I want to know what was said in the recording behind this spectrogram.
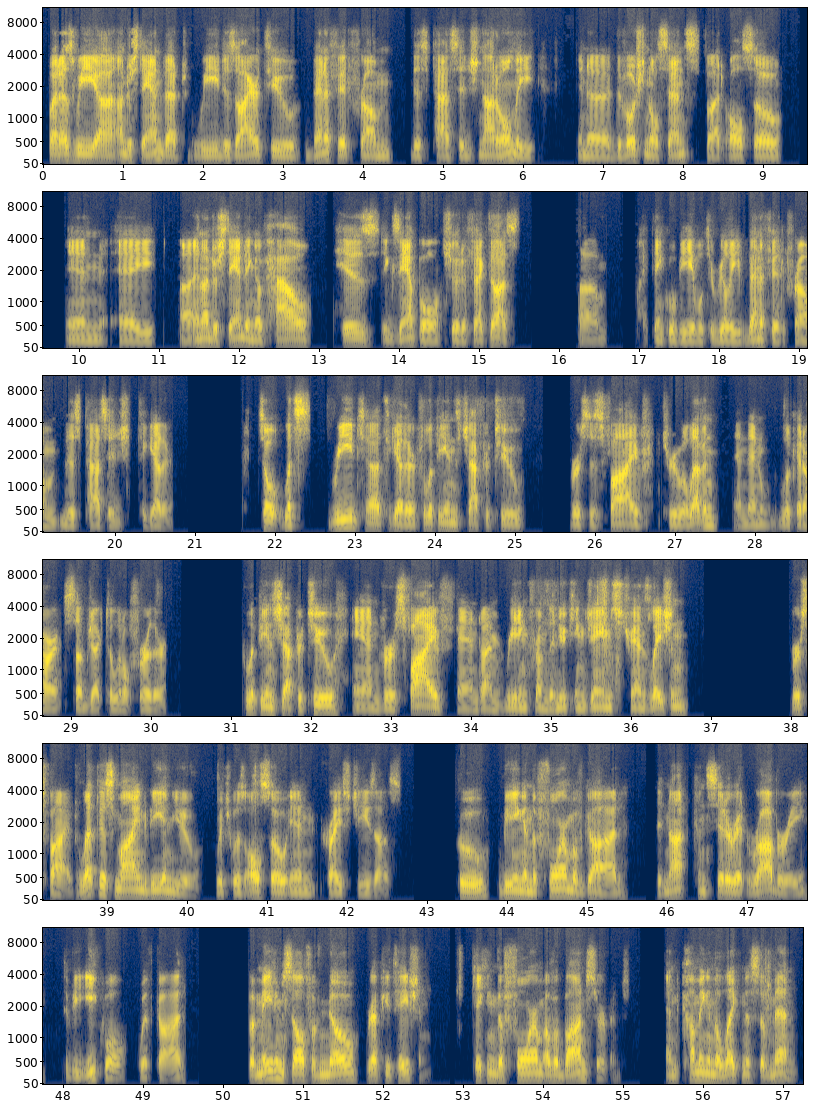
But as we uh, understand that we desire to benefit from this passage, not only in a devotional sense, but also in a uh, an understanding of how his example should affect us. Um, I think we'll be able to really benefit from this passage together. So let's read uh, together Philippians chapter 2, verses 5 through 11, and then look at our subject a little further. Philippians chapter 2 and verse 5, and I'm reading from the New King James translation. Verse 5 Let this mind be in you, which was also in Christ Jesus, who, being in the form of God, did not consider it robbery to be equal with God, but made himself of no reputation, taking the form of a bondservant and coming in the likeness of men.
